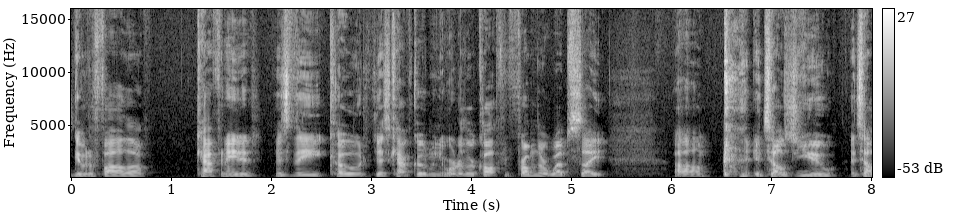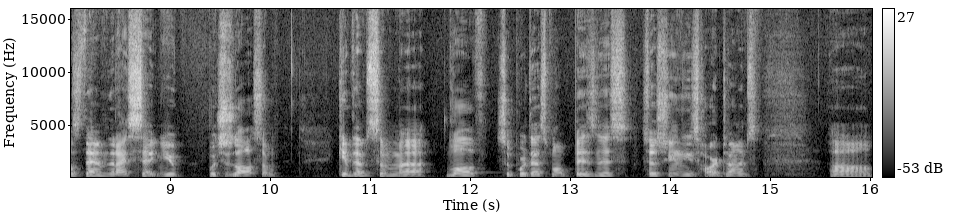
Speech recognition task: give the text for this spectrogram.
give it a follow. Caffeinated is the code discount code when you order their coffee from their website. Um, it tells you, it tells them that I sent you, which is awesome. Give them some uh, love, support that small business, especially in these hard times. Uh,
